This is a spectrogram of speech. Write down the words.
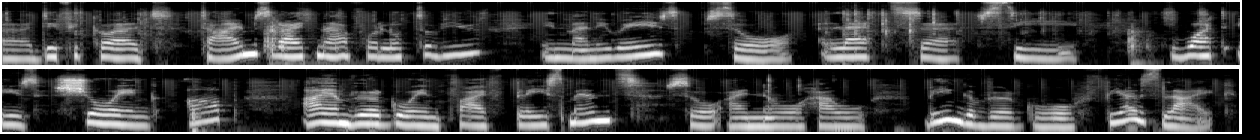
uh, difficult times right now for lots of you in many ways. So let's uh, see what is showing up. I am Virgo in five placements, so I know how being a Virgo feels like.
